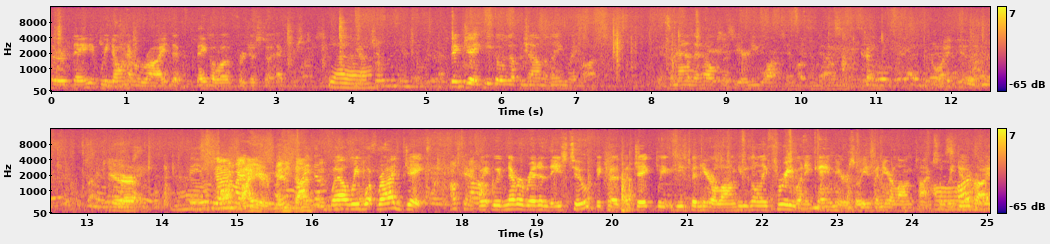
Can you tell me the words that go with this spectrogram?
third day, if we don't have a ride, that they go out for just uh, exercise. Yeah, yeah, yeah. Big Jake, he goes up and down the laneway lot. The man that helps us here, he walks him up and down. No idea. Here, I here many times. Well, we w- ride Jake. Okay. We, we've never ridden these two because, but Jake, we, he's been here a long, he was only three when he came here, so he's been here a long time, so we do ride.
